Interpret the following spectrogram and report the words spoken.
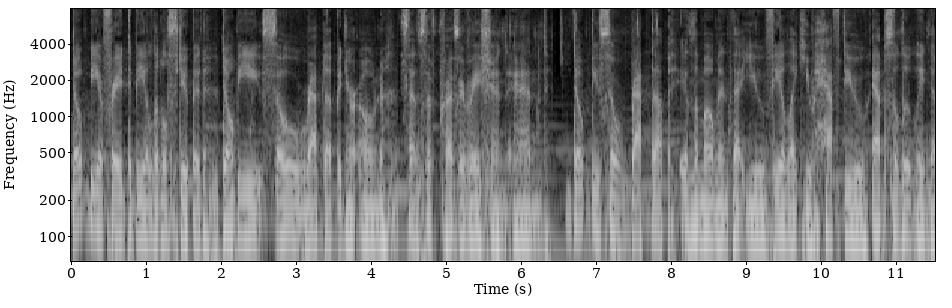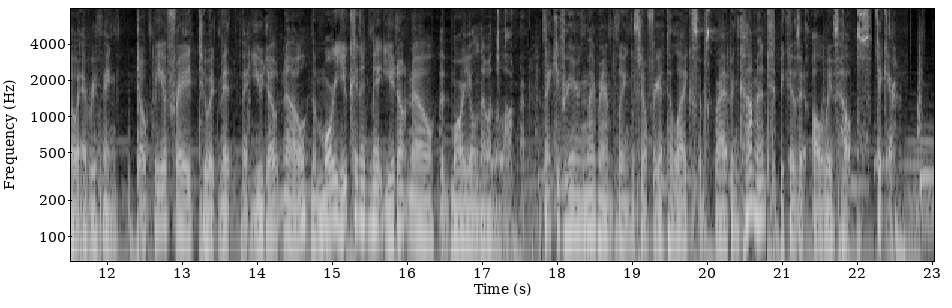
Don't be afraid to be a little stupid. Don't be so wrapped up in your own sense of preservation and don't be so wrapped up in the moment that you feel like you have to absolutely know everything. Don't be afraid to admit that you don't know. The more you can admit you don't know, the more you'll know in the long run. Thank you for hearing my ramblings. Don't forget to like, subscribe, and comment because it always helps. Take care.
